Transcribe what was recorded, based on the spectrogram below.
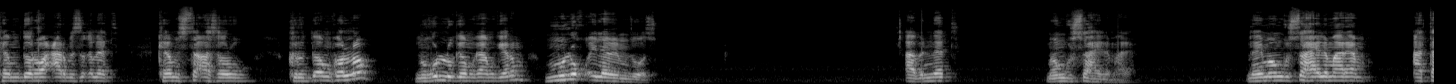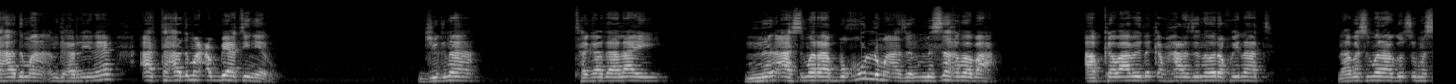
ከም ደርሆ ዓርቢ ስቕለት ከም ዝተኣሰሩ ክርድኦም ከሎ ንኩሉ ገምጋም ገይሮም ሙሉቕ ኢሎም እዮም ዝወፁ። ኣብነት መንግስቱ ሃይለ ማርያም ናይ መንግስቱ ሃይለ ማርያም ኣተሃድማ እንድሕር ኣተሃድማ ዕብያት እዩ ነይሩ። ጅግና ተጋዳላይ ንኣስመራ ብኩሉ ማእዘን ምሰኽበባ ኣብ ከባቢ ደቂ ኣምሓራ ዝነበረ ኩናት ናብ ኣስመራ ገፁ ምስ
